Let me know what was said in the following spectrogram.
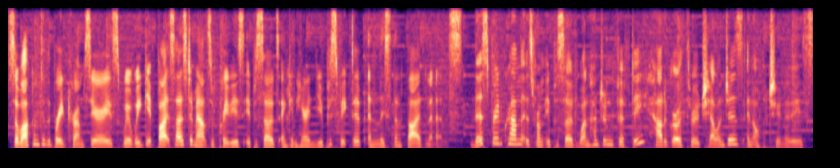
So, welcome to the Breadcrumb series, where we get bite sized amounts of previous episodes and can hear a new perspective in less than five minutes. This breadcrumb is from episode 150 How to Grow Through Challenges and Opportunities.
